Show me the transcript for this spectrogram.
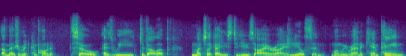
a measurement component. So as we develop, much like I used to use IRI and Nielsen when we ran a campaign,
